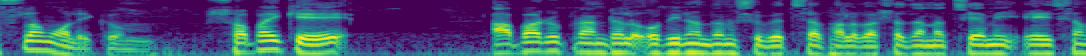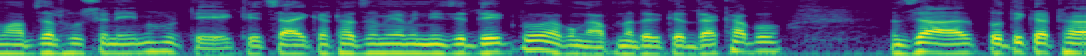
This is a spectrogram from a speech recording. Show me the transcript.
আসসালামু আলাইকুম। সবাইকে আবারও প্রাণঢাল অভিনন্দন, শুভেচ্ছা, ভালোবাসা জানাচ্ছি আমি এইসাম আফজাল হোসেন। এই মুহূর্তে একটি চায় কাঠা জমি আমি নিজে দেখব এবং আপনাদেরকে দেখাবো, যার প্রতি কাঠা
